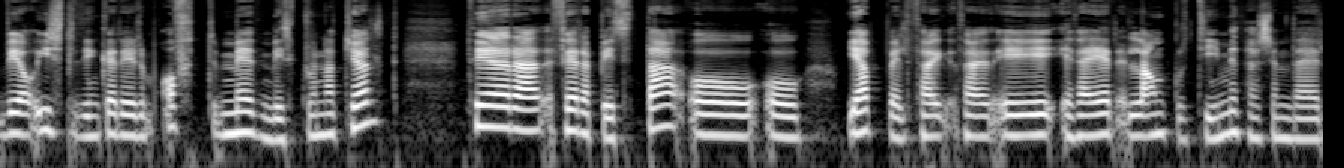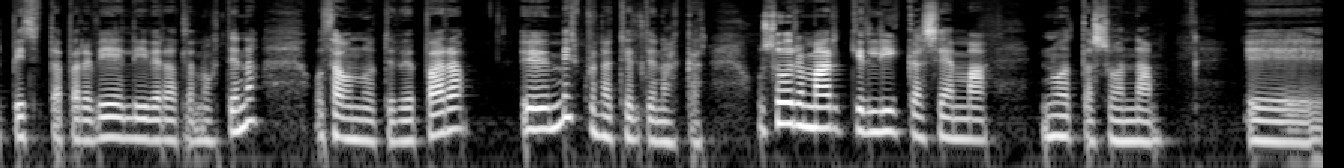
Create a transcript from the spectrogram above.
við á íslitingar erum oft með myrkvunatjöld þegar að fyrir að byrta og, og jafnvel það, það, er, það er langur tími þar sem það er byrta bara vel yfir alla nóttina og þá notum við bara uh, myrkvunatjöldin okkar og svo eru margir líka sem að nota svona uh,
